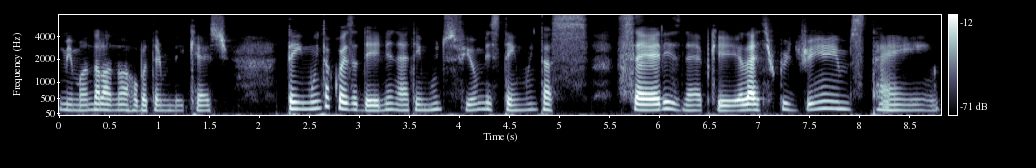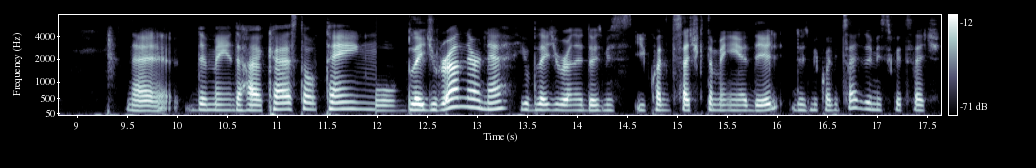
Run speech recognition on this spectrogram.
me manda lá no arroba termineicast tem muita coisa dele, né? Tem muitos filmes, tem muitas séries, né? Porque Electric Dreams tem, né? The Man in the High Castle tem o Blade Runner, né? E o Blade Runner 2047 que também é dele, 2047, 2057.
